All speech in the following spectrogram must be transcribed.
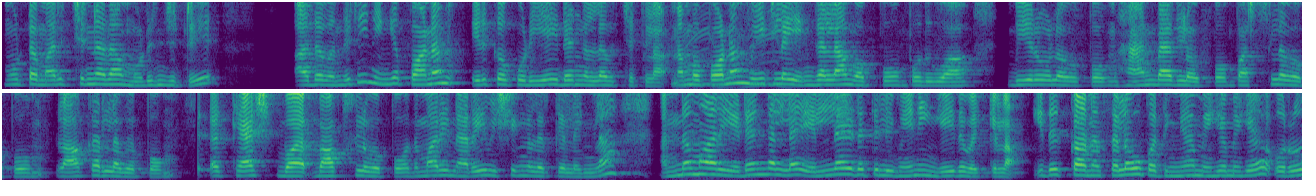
மூட்டை மாதிரி சின்னதாக முடிஞ்சிட்டு அதை வந்துட்டு நீங்கள் பணம் இருக்கக்கூடிய இடங்களில் வச்சுக்கலாம். நம்ம பணம் வீட்டில் எங்கெல்லாம் வைப்போம் பொதுவாக பீரோவில் வைப்போம் ஹேண்ட்பேக்கில் வைப்போம் பர்ஸில் வைப்போம் லாக்கரில் வைப்போம் கேஷ் பா பாக்ஸில் வைப்போம். அந்த மாதிரி நிறைய விஷயங்கள் இருக்குது இல்லைங்களா? அந்த மாதிரி இடங்களில் எல்லா இடத்துலையுமே நீங்கள் இதை வைக்கலாம். இதுக்கான செலவு பார்த்திங்கன்னா மிக மிக ஒரு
